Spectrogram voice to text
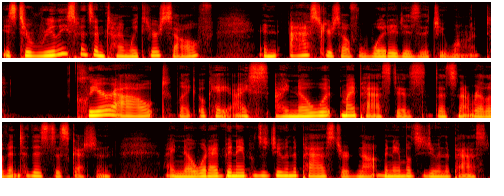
is to really spend some time with yourself and ask yourself what it is that you want. Clear out, like, okay, I, I know what my past is. That's not relevant to this discussion. I know what I've been able to do in the past or not been able to do in the past,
